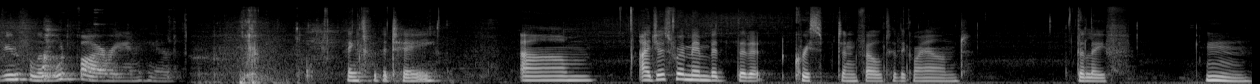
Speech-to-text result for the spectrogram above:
beautiful and wood fiery in here. Thanks for the tea. Um, I just remembered that it crisped and fell to the ground. The leaf. Hmm.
